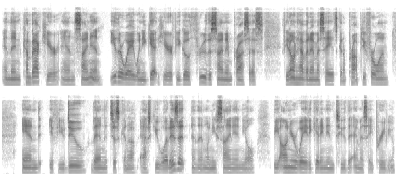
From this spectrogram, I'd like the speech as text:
And then come back here and sign in. Either way, when you get here, if you go through the sign in process, if you don't have an MSA, it's going to prompt you for one. And if you do, then it's just going to ask you what is it. And then when you sign in, you'll be on your way to getting into the MSA preview.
